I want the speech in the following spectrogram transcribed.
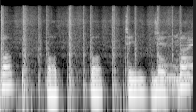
Wop, wop, wop, Timo, wop,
